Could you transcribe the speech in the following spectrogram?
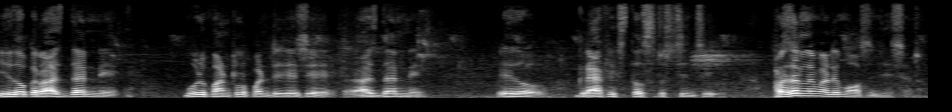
ఏదో ఒక రాజధానిని మూడు పంటలు పంట చేసే రాజధానిని ఏదో గ్రాఫిక్స్తో సృష్టించి ప్రజల్ని మళ్ళీ మోసం చేశారు.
